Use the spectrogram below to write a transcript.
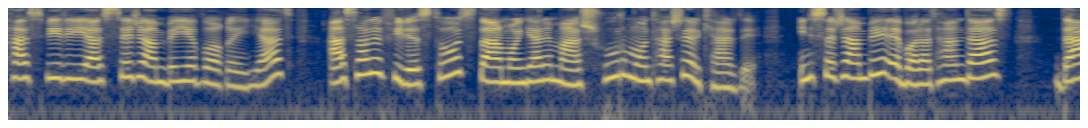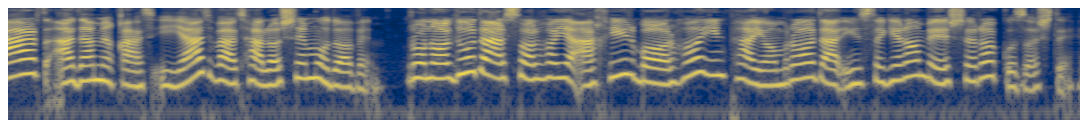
تصویری از سه جنبه واقعیت اثر فیلستوس درمانگر مشهور منتشر کرده این سه جنبه عبارتند از درد، عدم قطعیت و تلاش مداوم. رونالدو در سالهای اخیر بارها این پیام را در اینستاگرام به اشتراک گذاشته.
